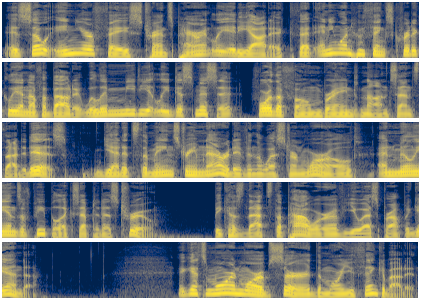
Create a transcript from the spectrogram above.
is so in your face, transparently idiotic that anyone who thinks critically enough about it will immediately dismiss it for the foam brained nonsense that it is. Yet it's the mainstream narrative in the Western world, and millions of people accept it as true. Because that's the power of US propaganda. It gets more and more absurd the more you think about it.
